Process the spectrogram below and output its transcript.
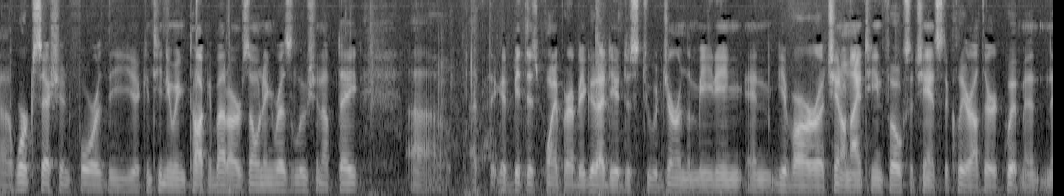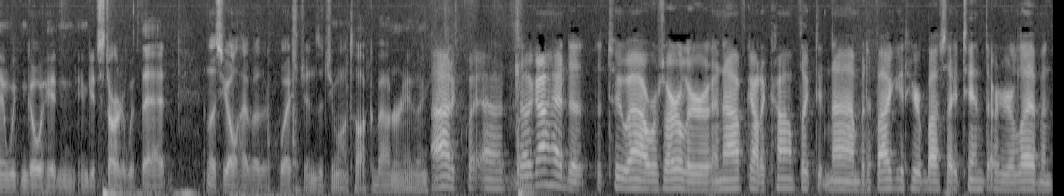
uh, work session for the uh, continuing talking about our zoning resolution update. Uh, I think it'd be at this point probably a good idea just to adjourn the meeting and give our uh, Channel 19 folks a chance to clear out their equipment, and then we can go ahead and, and get started with that, unless you all have other questions that you want to talk about or anything. I had a que- uh, Doug, I had the, the two hours earlier, and I've got a conflict at nine. But if I get here by say ten thirty or eleven,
